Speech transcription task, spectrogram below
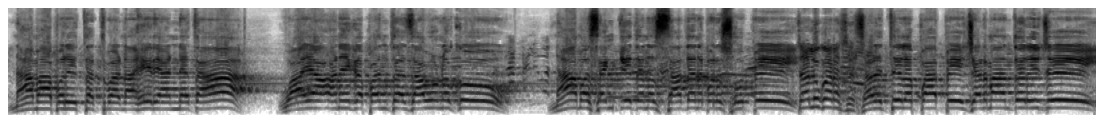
नामापरी तत्व नाही रे अन्यथा. वाया अनेक पंथ जाऊ नको. नाम संकेतन साधन पर सोपे. चालू करा सर. जळतील पापे जन्मांतरीचे.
